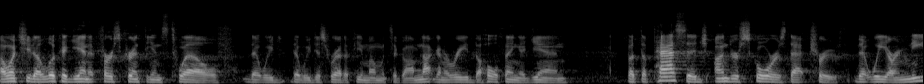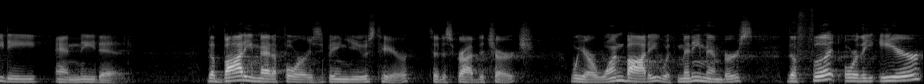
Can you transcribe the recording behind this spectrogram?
I want you to look again at 1 Corinthians 12 that we, that we just read a few moments ago. I'm not going to read the whole thing again, but the passage underscores that truth that we are needy and needed. The body metaphor is being used here to describe the church. We are one body with many members. The foot or the ear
